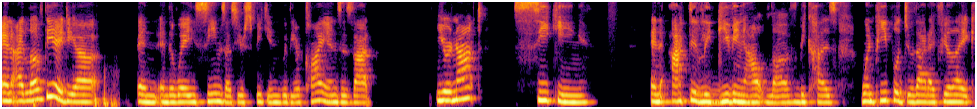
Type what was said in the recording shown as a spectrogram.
and i love the idea and and the way it seems as you're speaking with your clients is that you're not seeking and actively giving out love because when people do that i feel like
